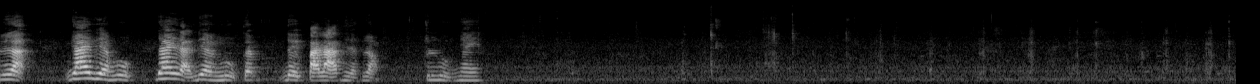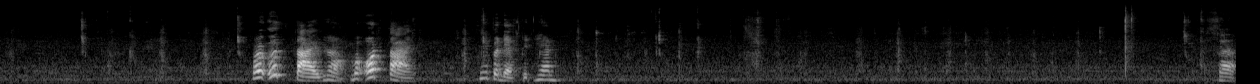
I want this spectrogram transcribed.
นี่แหละย่ายเลี้ยงลูกย่ายหละเลี้ยงลูกแต่โดยปลาลาทีละพี่น้องจนลูกไงว่าอดตายพี่น้องว่าอดตาย นี่ประแดกปิดเฮียนแซ่บ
